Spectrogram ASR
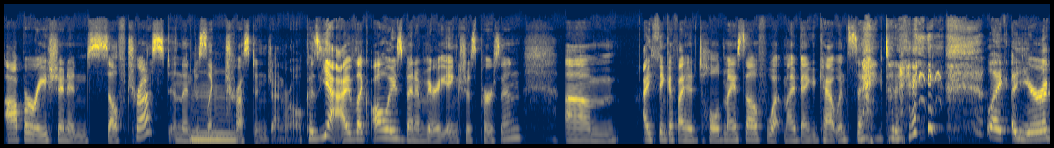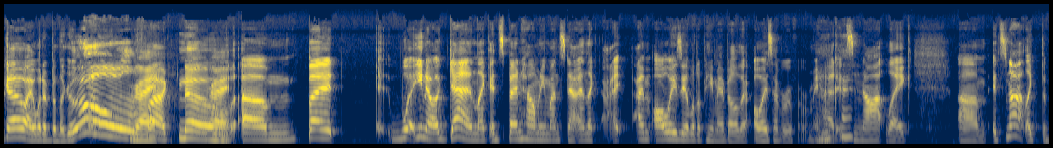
operation in self trust and then just like trust in general. Because yeah, I've like always been a very anxious person. Um, I think if I had told myself what my bank account would say today, like a year ago, I would have been like, oh Right. fuck no. Right. Um, but what you know again like it's been how many months now and like i i'm always able to pay my bills i always have a roof over my head Okay. it's not like um it's not like the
